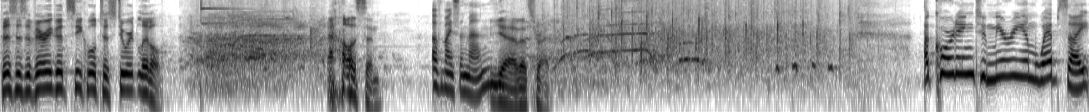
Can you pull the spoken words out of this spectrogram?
This is a very good sequel to Stuart Little. Allison. Of Mice and Men. Yeah, that's right. According to Merriam-Webster,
